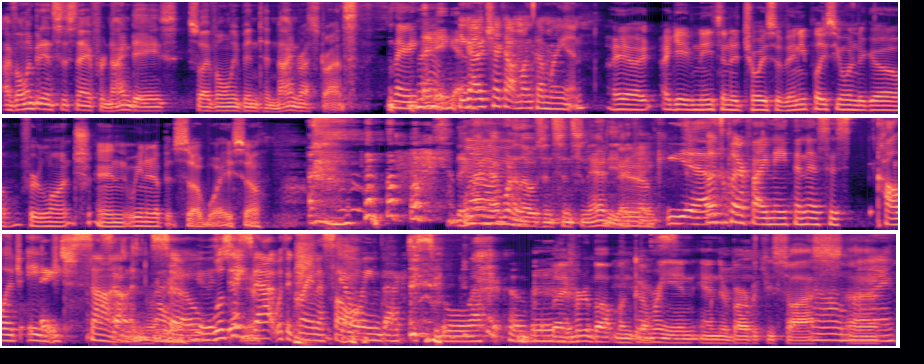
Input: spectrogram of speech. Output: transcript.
I've only been in Cincinnati for nine days, so I've only been to nine restaurants. There you There go. you go. You got to check out Montgomery Inn. I uh, I gave Nathan a choice of any place he wanted to go for lunch, and we ended up at Subway. So They might have one of those in Cincinnati, I think. yeah. Let's clarify Nathan is his college age Age son. son, right. So we'll take that with a grain of salt. going back to school after COVID. But I've heard about Montgomery Inn and their barbecue sauce. Oh, uh, my.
